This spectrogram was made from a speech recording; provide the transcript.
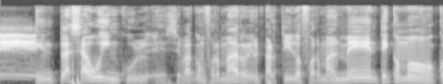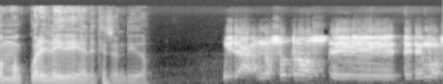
Eh, en Plaza Winkul, eh, ¿se va a conformar el partido formalmente? ¿Cómo, cómo, ¿Cuál es la idea en este sentido? Mira, nosotros eh, tenemos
